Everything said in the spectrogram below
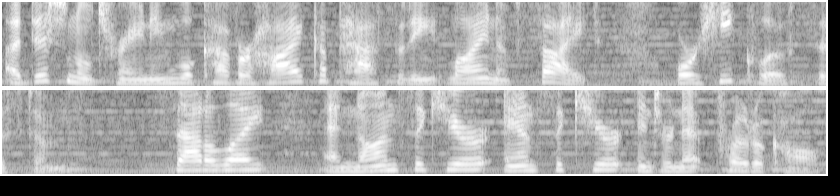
Additional training will cover high-capacity line of sight, or HCLOS systems, satellite, and non-secure and secure internet protocol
